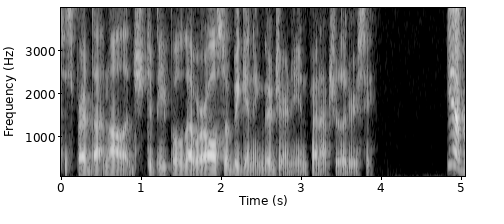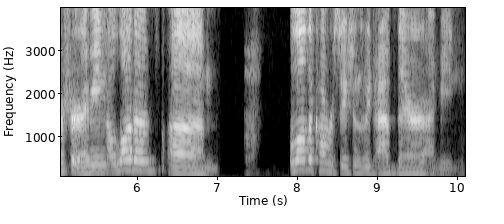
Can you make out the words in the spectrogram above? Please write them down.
to spread that knowledge to people that were also beginning their journey in financial literacy? Yeah, for sure. I mean, a lot of um, a lot of the conversations we'd have there. I mean,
